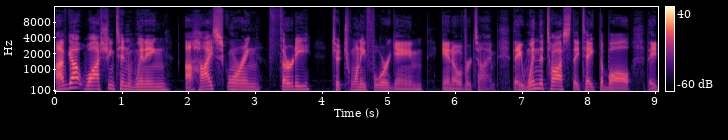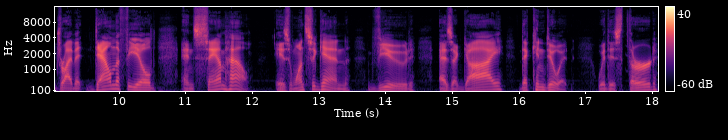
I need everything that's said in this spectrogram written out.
I've got Washington winning a high scoring 30 to 24 game in overtime. They win the toss, they take the ball, they drive it down the field, and Sam Howell is once again viewed as a guy that can do it with his third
